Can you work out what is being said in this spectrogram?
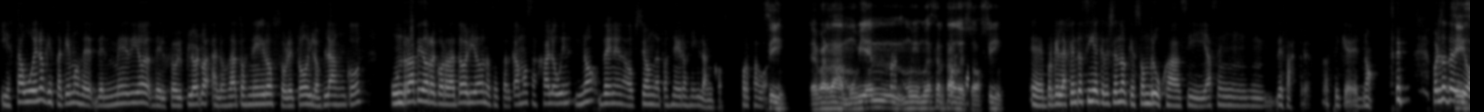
está bueno que saquemos del medio del folclore a los gatos negros, sobre todo, y los blancos, un rápido recordatorio, nos acercamos a Halloween, no den en adopción gatos negros ni blancos, por favor. Sí, es verdad, muy bien, muy, muy acertado eso, sí. Eh, porque la gente sigue creyendo que son brujas y hacen desastres, así que no. por eso te digo,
